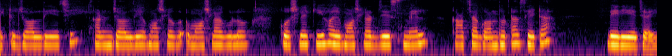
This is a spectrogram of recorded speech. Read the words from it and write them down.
একটু জল দিয়েছি। কারণ জল দিয়ে মশলা, মশলাগুলো কষলে কি হয়? মশলার যে স্মেল কাঁচা গন্ধটা, সেটা বেরিয়ে যায়।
